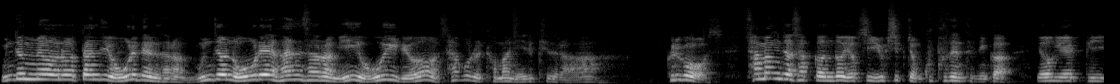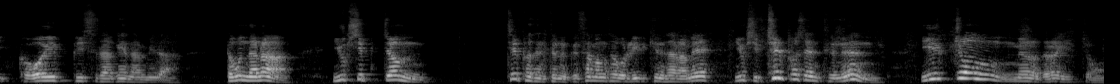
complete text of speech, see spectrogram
운전면허 딴 지 오래된 사람, 운전 오래 한 사람이 오히려 사고를 더 많이 일으키더라. 그리고 사망자 사건도 역시 60.9%니까 여기에 비, 거의 비슷하게 납니다. 더군다나 60.7%는 그 사망사고를 일으킨 사람의 67%는 일종 면허더라, 일종.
